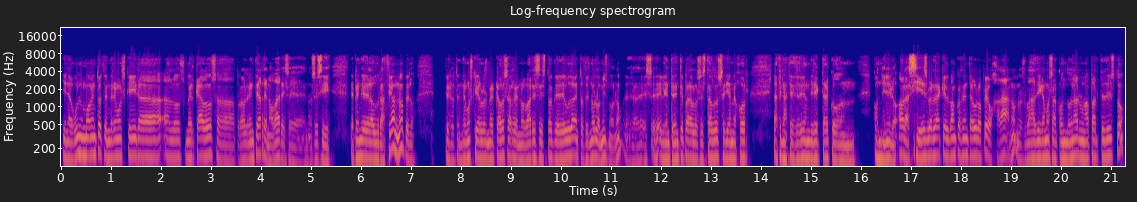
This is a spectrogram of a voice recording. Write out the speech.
Y en algún momento tendremos que ir a, los mercados a, probablemente a renovar ese, no sé si depende de la duración, ¿no? Pero, pero tendremos que ir a los mercados a renovar ese stock de deuda, entonces no es lo mismo, ¿no? Es, evidentemente para los estados sería mejor la financiación directa con, con, dinero. Ahora, si es verdad que el Banco Central Europeo, ojalá, ¿no? Nos va, digamos, a condonar una parte de esto,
